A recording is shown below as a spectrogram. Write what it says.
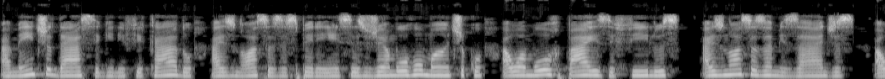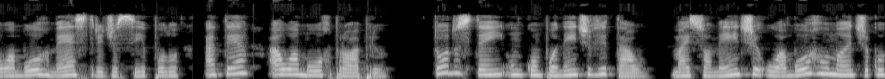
a mente dá significado às nossas experiências de amor romântico, ao amor pais e filhos, às nossas amizades, ao amor mestre-discípulo, até ao amor próprio. Todos têm um componente vital, mas somente o amor romântico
